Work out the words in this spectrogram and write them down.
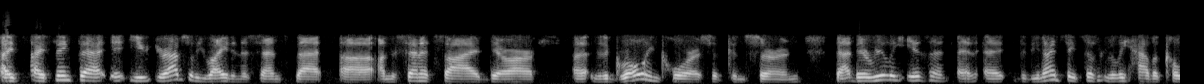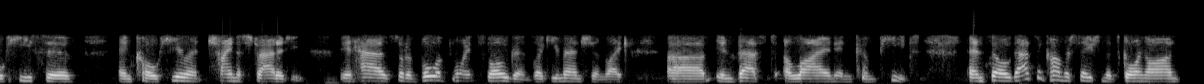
I, I think that it, you, you're absolutely right in the sense that uh, on the Senate side, there are uh, there's a growing chorus of concern that there really isn't, the United States doesn't really have a cohesive and coherent China strategy. It has sort of bullet point slogans, like you mentioned, like uh, invest, align, and compete. And so that's a conversation that's going on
